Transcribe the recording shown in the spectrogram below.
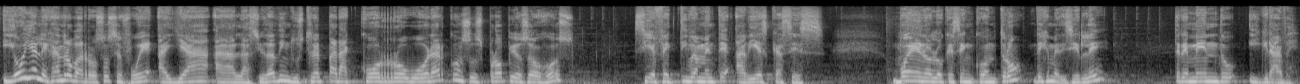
Y hoy Alejandro Barroso se fue allá a la ciudad industrial para corroborar con sus propios ojos si efectivamente había escasez. Bueno, lo que se encontró, déjeme decirle, tremendo y grave.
